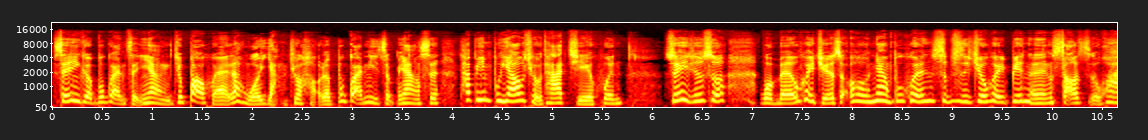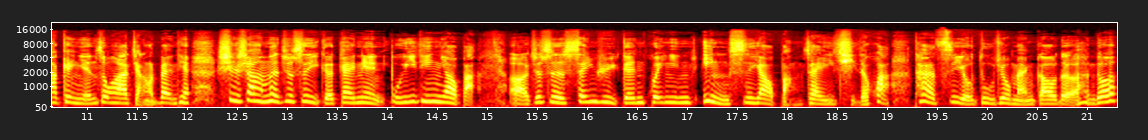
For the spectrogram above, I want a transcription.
生一个，不管怎样就抱回来让我养就好了，不管你怎么样生，他并不要求他结婚。”所以就是说，我们会觉得说，哦，那样不婚是不是就会变成少子化更严重啊？讲了半天，事实上那就是一个概念，不一定要把呃，就是生育跟婚姻硬是要绑在一起的话，它的自由度就蛮高的。很多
